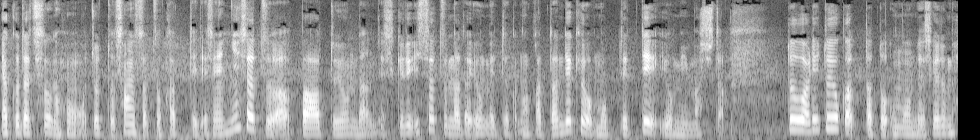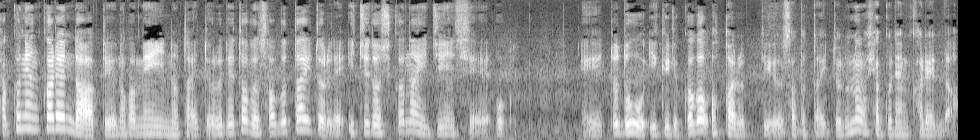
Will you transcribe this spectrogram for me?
役立ちそうな本をちょっと3冊買ってですね2冊はバーッと読んだんですけど1冊まだ読めてなかったんで今日持ってって読みました。と割と良かったと思うんですけども「100年カレンダー」っていうのがメインのタイトルで多分サブタイトルで「一度しかない人生を」えーと、どう生きるかが分かるっていうサブタイトルの100年カレンダー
